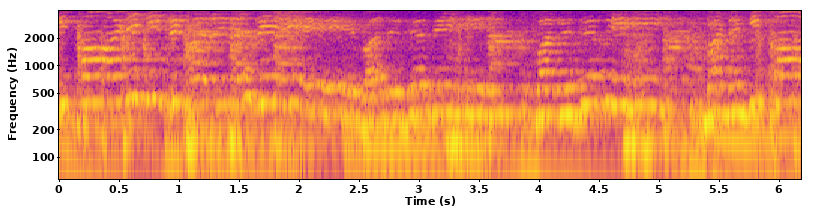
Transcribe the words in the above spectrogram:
வணங்கி பாடுகின்ற வருகவே வருகவே வருகவே. வணங்கி பாடுகின்ற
